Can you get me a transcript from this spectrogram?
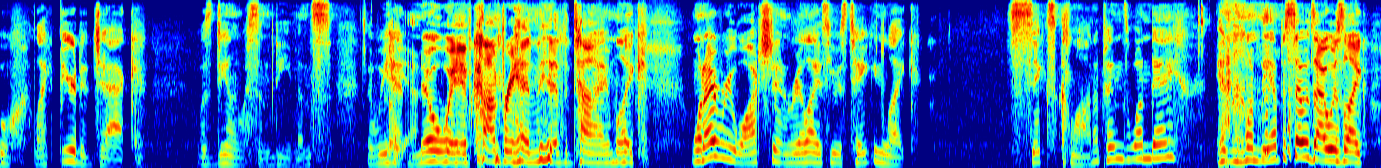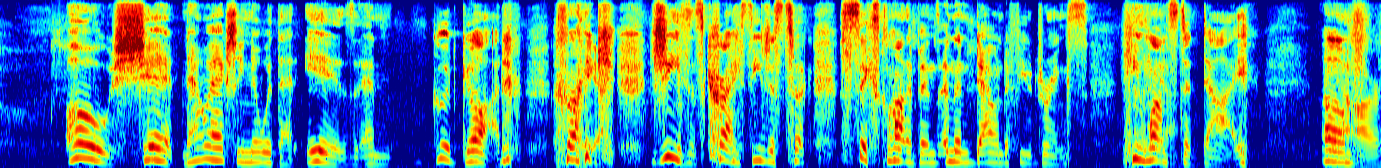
ooh like bearded Jack was dealing with some demons that we Oh, had yeah. no way of comprehending at the time. Like when I rewatched it and realized he was taking like six Klonopins one day in one of the episodes I was like oh shit. Now I actually know what that is. And good god like yeah. jesus christ he just took six klonopins and then downed a few drinks he Oh, wants yeah. to die um yeah, our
